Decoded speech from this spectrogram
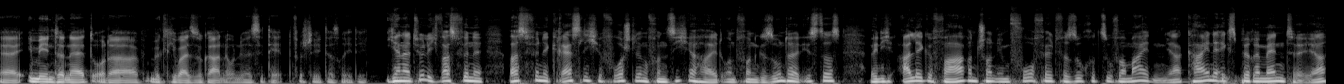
äh, im Internet oder möglicherweise sogar an der Universität. Verstehe ich das richtig? Ja, natürlich. Was für, eine, was für eine grässliche Vorstellung von Sicherheit und von Gesundheit ist das, wenn ich alle Gefahren schon im Vorfeld versuche zu vermeiden? Ja, keine Experimente, ja,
